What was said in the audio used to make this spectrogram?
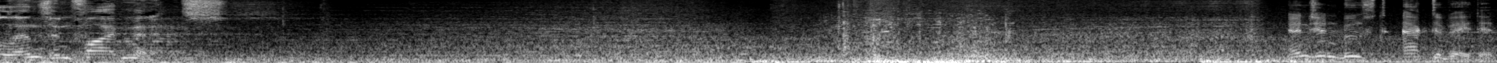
Battle ends in five minutes. Engine boost activated.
